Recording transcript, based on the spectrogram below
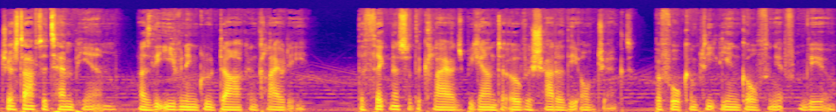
Just after 10 pm, as the evening grew dark and cloudy, the thickness of the clouds began to overshadow the object before completely engulfing it from view.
